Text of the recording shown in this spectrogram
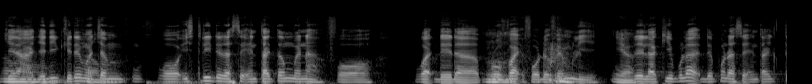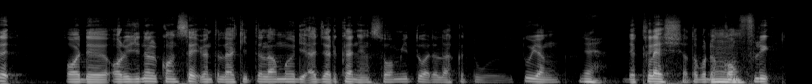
kira, oh, jadi kira macam for isteri dia rasa entitlement lah for what dia dah provide for the family. Ya. Dia lelaki pula dia pun rasa entitled for the original concept yang telah kita lama diajarkan yang suami tu adalah ketua. Itu yang Yeah. the clash ataupun the conflict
